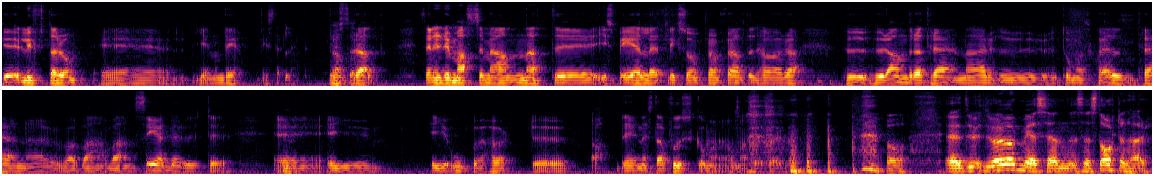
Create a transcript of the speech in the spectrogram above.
lyfta dem genom det istället. Framförallt. Sen är det massor med annat eh, i spelet, liksom, framförallt att höra hur, hur andra tränar, hur, hur Thomas själv tränar, vad, vad, han, vad han ser där ute. Eh, Mm. är, ju, är ju oerhört... Eh, ja, det är nästan fusk om man, om man säger så ibland. Ja. Du, du har varit med sen, sen starten här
